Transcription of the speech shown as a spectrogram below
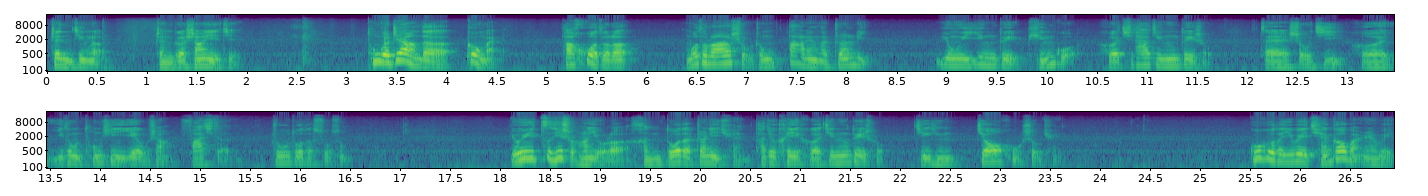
震惊了整个商业界。通过这样的购买，他获得了摩托罗拉手中大量的专利，用于应对苹果和其他竞争对手在手机和移动通信业务上发起的诸多的诉讼。由于自己手上有了很多的专利权，他就可以和竞争对手进行交互授权。Google 的一位前高管认为，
